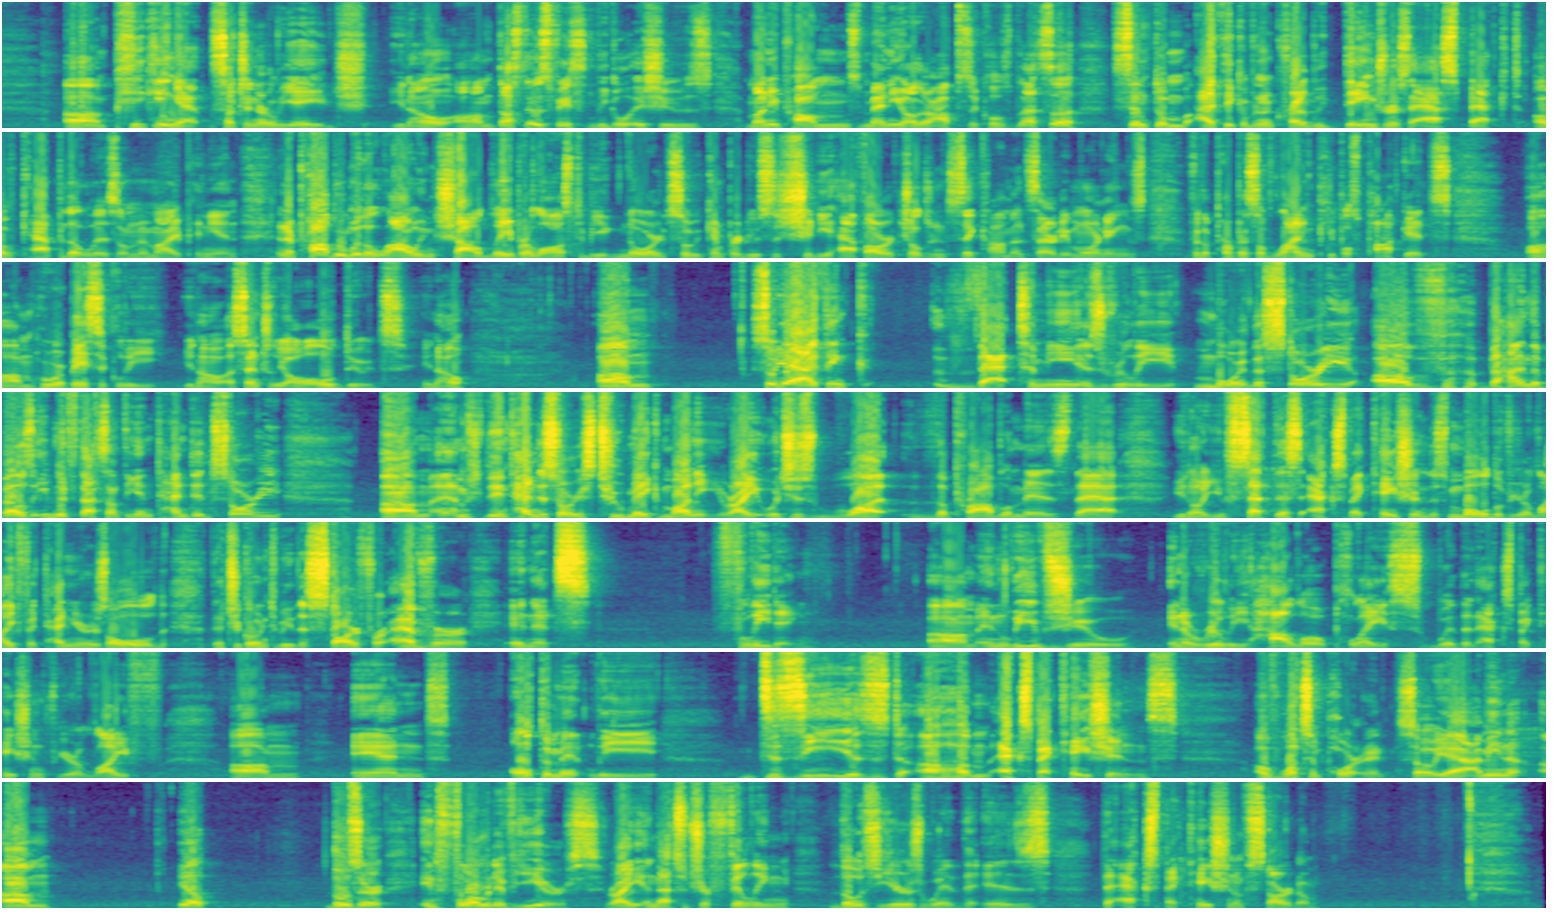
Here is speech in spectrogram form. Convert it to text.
um, peaking at such an early age. You know, um, Dustin has faced legal issues, money problems, many other obstacles, but that's a symptom, I think, of an incredibly dangerous aspect of capitalism, in my opinion, and a problem with allowing child labor laws to be ignored so we can produce a shitty half-hour children's sitcom on Saturday mornings for the purpose of lining people's pockets. Um, who are basically, you know, essentially all old dudes, you know? Um, so yeah, I think that to me is really more the story of Behind the Bells, even if that's not the intended story. Um, the intended story is to make money, right? Which is what the problem is that you know you've set this expectation, this mold of your life at ten years old that you're going to be the star forever, and it's fleeting, um, and leaves you in a really hollow place with an expectation for your life um, and ultimately diseased um, expectations of what's important. So yeah, I mean, um, you know, those are informative years, right? And that's what you're filling those years with is the expectation of stardom.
